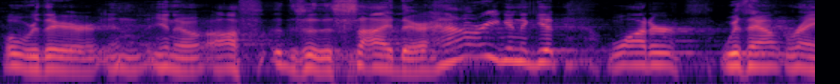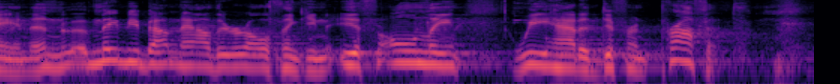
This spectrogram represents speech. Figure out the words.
over there and, you know, off to the side there? How are you going to get water without rain? And maybe about now they're all thinking, if only we had a different prophet.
